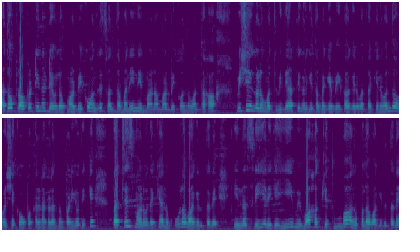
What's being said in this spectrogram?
ಅಥವಾ ಪ್ರಾಪರ್ಟಿನ ಡೆವಲಪ್ ಮಾಡಬೇಕು ಅಂದರೆ ಸ್ವಂತ ಮನೆ ನಿರ್ಮಾಣ ಮಾಡಬೇಕು ಅನ್ನುವಂತಹ ವಿಷಯಗಳು ಮತ್ತು ವಿದ್ಯಾರ್ಥಿಗಳಿಗೆ ತಮಗೆ ಬೇಕಾಗಿರುವಂಥ ಕೆಲವೊಂದು ಅವಶ್ಯಕ ಉಪಕರಣಗಳನ್ನು ಪಡೆಯೋದಕ್ಕೆ ಪರ್ಚೇಸ್ ಮಾಡುವುದಕ್ಕೆ ಅನುಕೂಲವಾಗಿರುತ್ತದೆ. ಇನ್ನು ಸ್ತ್ರೀಯರಿಗೆ ಈ ವಿವಾಹಕ್ಕೆ ತುಂಬ ಅನುಕೂಲವಾಗಿರುತ್ತದೆ.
